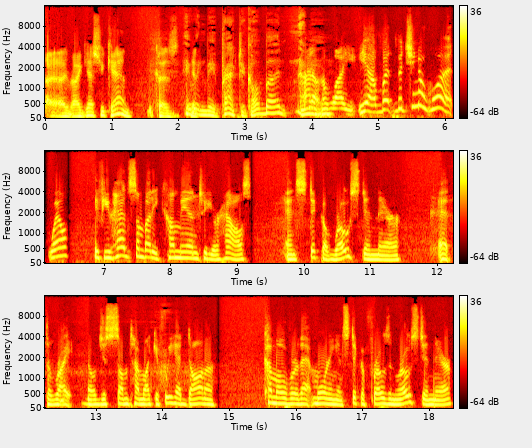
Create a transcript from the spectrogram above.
I, I guess you can because It wouldn't be practical, but I don't know why you. Yeah, but but you know what? Well, if you had somebody come into your house and stick a roast in there at the right, you know, just sometime like if we had Donna come over that morning and stick a frozen roast in there,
